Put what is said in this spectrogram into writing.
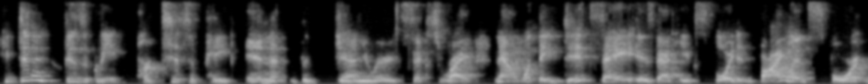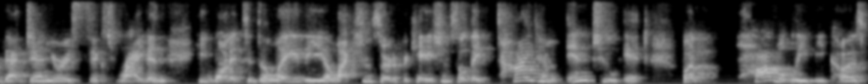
he didn't physically participate in the January 6th riot. Now, what they did say is that he exploited violence for that January 6th riot and he wanted to delay the election certification. So they tied him into it. But probably because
